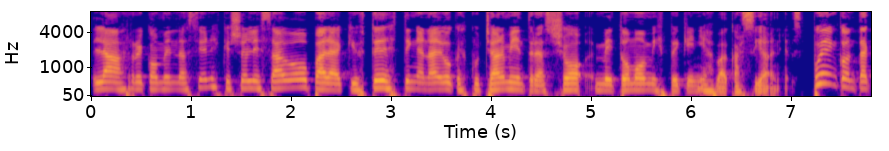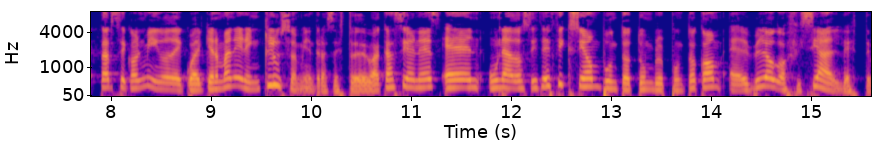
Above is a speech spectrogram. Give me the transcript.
las recomendaciones que yo les hago para que ustedes tengan algo que escuchar mientras yo me tomo mis pequeñas vacaciones. Pueden contactarse conmigo de cualquier manera, incluso mientras estoy de vacaciones, en una dosis de ficción.tumblr.com, el blog oficial de este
